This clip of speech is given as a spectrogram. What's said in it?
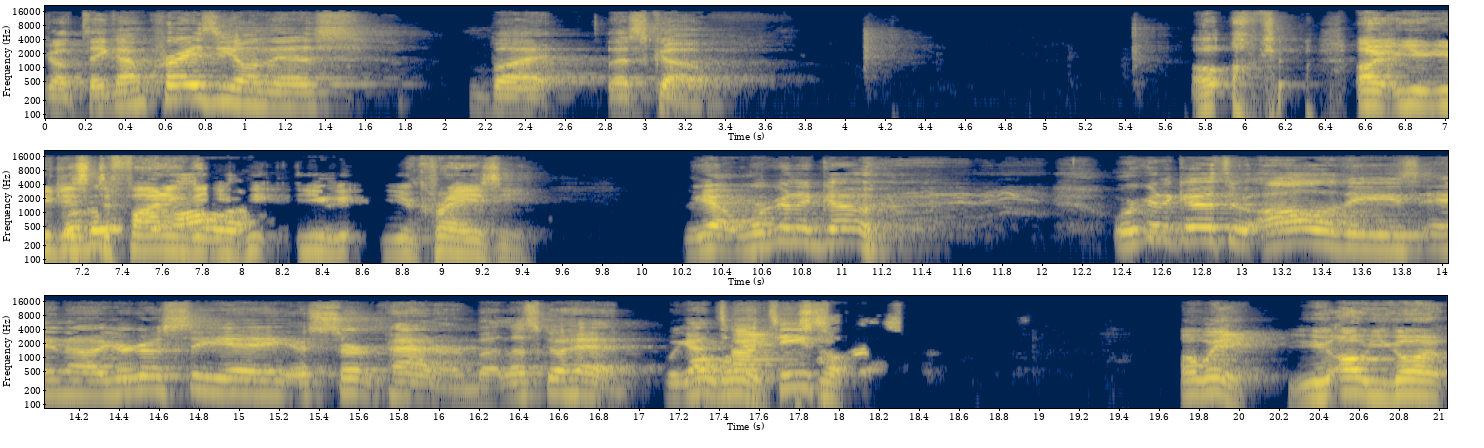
gonna think I'm crazy on this, but let's go. Oh, okay. Oh, you, you're just defining that you, you you're crazy. Yeah, we're gonna go. We're gonna go through all of these, and uh, you're gonna see a, a certain pattern. But let's go ahead. We got Oh, Tatis so- first. Oh wait, you oh you going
